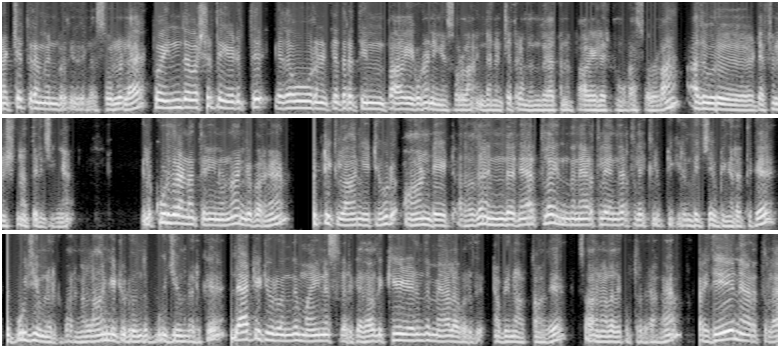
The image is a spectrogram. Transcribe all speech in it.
நட்சத்திரம் என்பது இதுல சொல்லல. இப்போ இந்த வருஷத்தை எடுத்து ஏதோ ஒரு நட்சத்திரத்தின் பாகை கூட நீங்க சொல்லலாம். இந்த நட்சத்திரம் வந்து அத்தனை பாகையில இருக்கும் கூட சொல்லலாம். அது ஒரு டெஃபினேஷனாக தெரிஞ்சுங்க. இதில் கூடுதலாக என்ன தெரியணும்னா இங்கே பாருங்கள் எக்லிப்டிக் லாங்கிடியூட் ஆன் டேட் அதாவது இந்த நேரத்தில் இந்த நேரத்தில் எந்த இடத்துல எக்லிப்டிக் இருந்துச்சு அப்படிங்கிறதுக்கு பூஜ்ஜியம்ல இருக்கு பாருங்க. லாங்கிடியூட் வந்து பூஜ்ஜியம்ல இருக்கு. லேட்டிடியூட் வந்து மைனஸ்ல இருக்கு. அதாவது கீழே இருந்து மேலே வருது அப்படின்னு அர்த்தம் அது. ஸோ அதனால அதை கொடுத்துருக்காங்க. இதே நேரத்தில்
